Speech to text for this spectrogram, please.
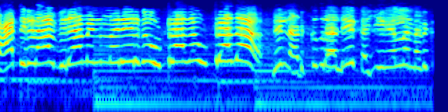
பாத்துக்கடா விராமின் மாதிரி இருக்க விட்றாத விட்றாத லே நடக்குதுடா லே கையெல்லாம் நடக்குதுடா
